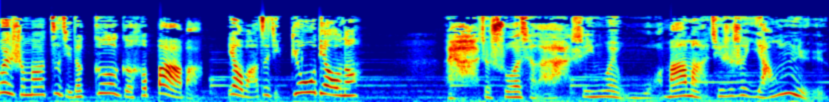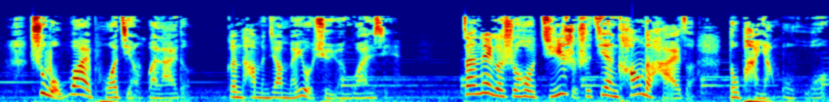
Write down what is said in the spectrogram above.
为什么自己的哥哥和爸爸要把自己丢掉呢？哎呀，这说起来啊，是因为我妈妈其实是养女，是我外婆捡回来的，跟他们家没有血缘关系。在那个时候，即使是健康的孩子，都怕养不活。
